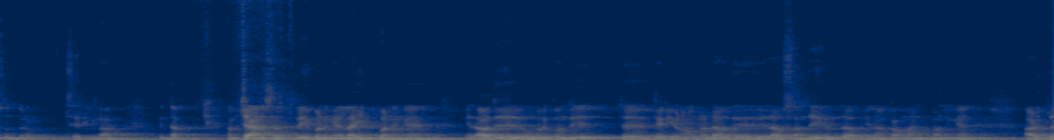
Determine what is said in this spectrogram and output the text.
சுந்தரம். சரிங்களா? இதுதான் நம்ம சேனல் சப்ஸ்கிரைப் பண்ணுங்கள் லைக் பண்ணுங்கள் ஏதாவது உங்களுக்கு வந்து தெ- தெரியணும் ரெண்டாவது ஏதாவது சந்தேகம் இருந்தால் அப்படின்னா கமெண்ட் பண்ணுங்கள் அடுத்த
